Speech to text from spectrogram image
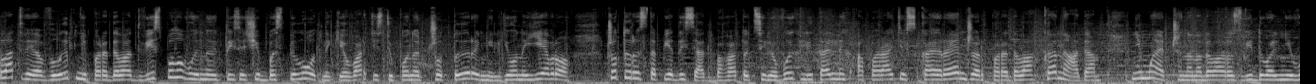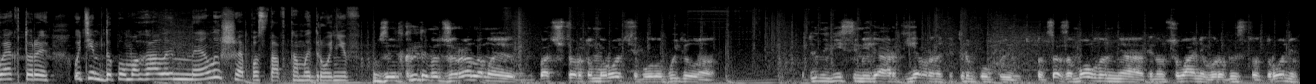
Латвія в липні передала 2,5 тисячі безпілотників вартістю понад 4 мільйони євро. 450 багатоцільових літальних апаратів Skyranger передала Канада. Німеччина надала розвідувальні вектори. Утім, допомагали не лише поставками дронів. За відкритими джерелами в 2024 році було виділено 1,8 мільярд євро на підтримку України. Тобто це замовлення, фінансування виробництва дронів,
